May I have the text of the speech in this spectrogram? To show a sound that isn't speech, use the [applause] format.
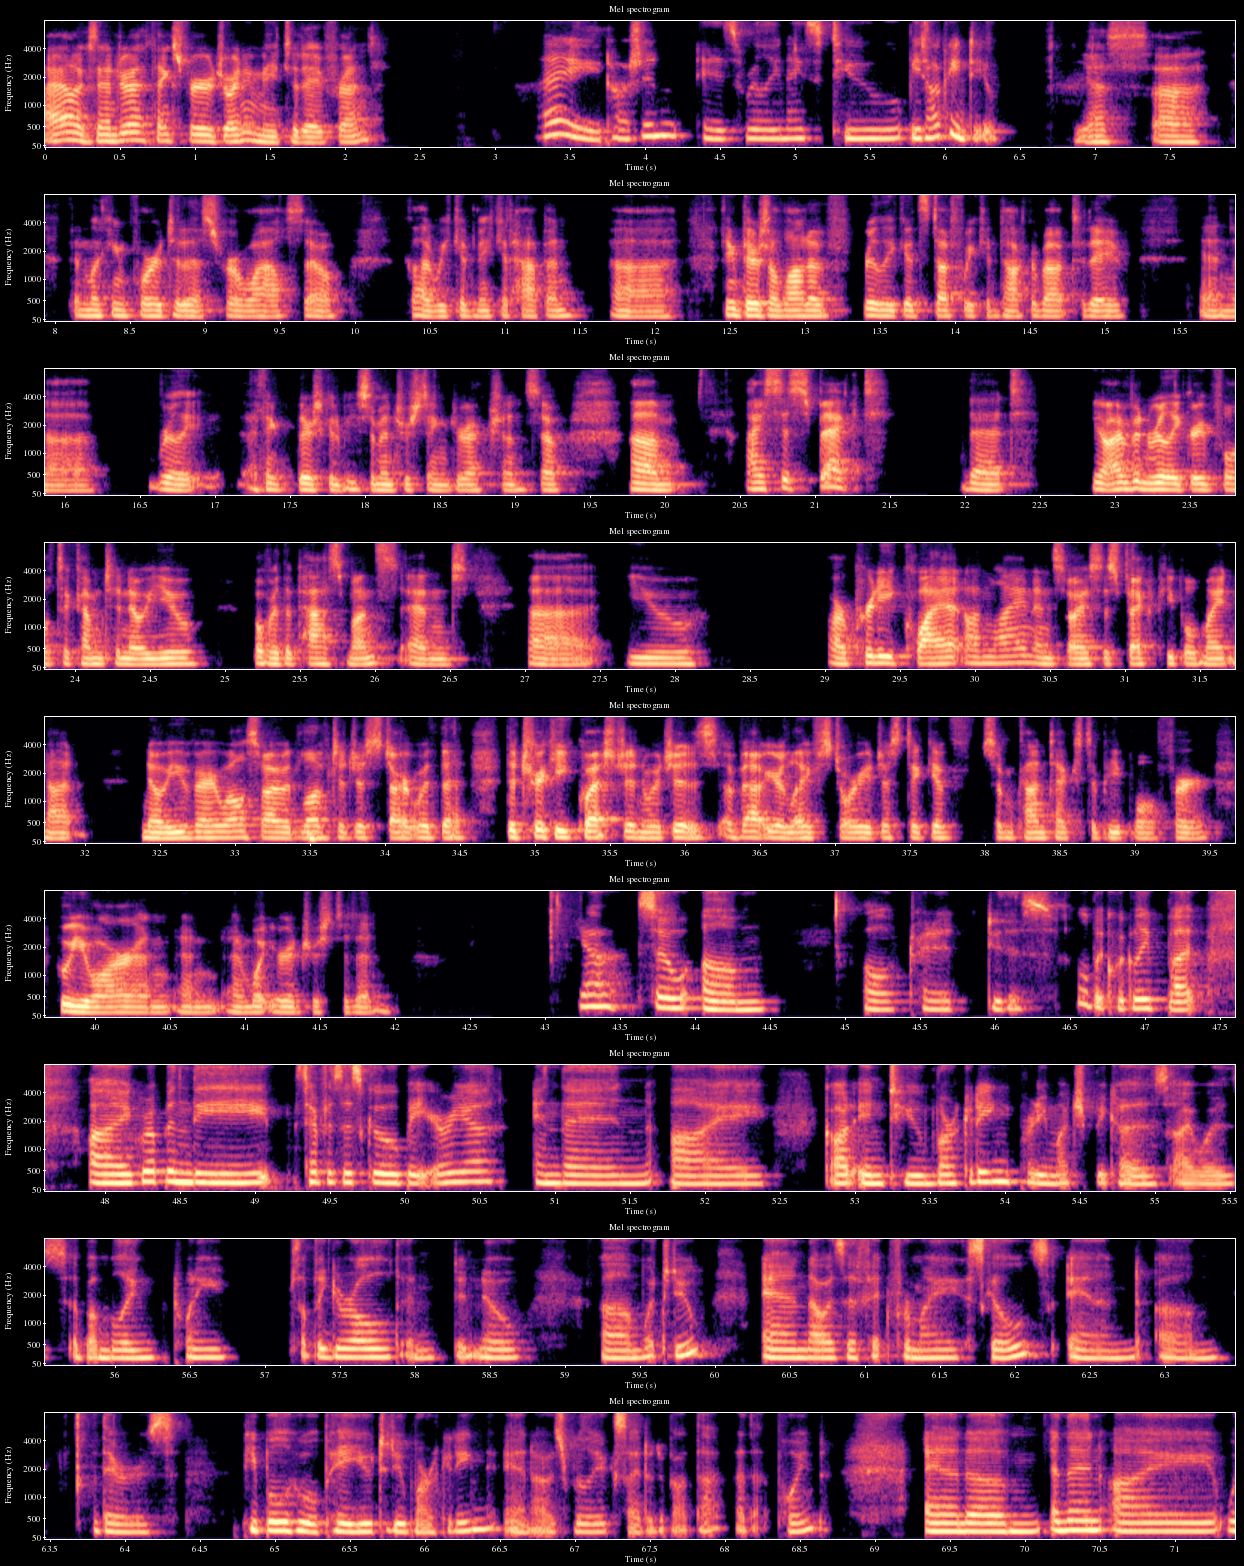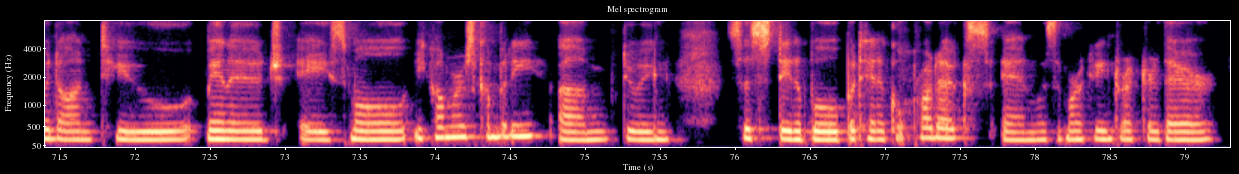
Hi, Alexandra. Thanks for joining me today, friend. Hi, Tasshin. It's really nice to be talking to you. Yes, uh, been looking forward to this for a while, so glad we could make it happen. Uh, I think there's a lot of really good stuff we can talk about today, and uh, really, I think there's going to be some interesting direction. So, um, I suspect that you know I've been really grateful to come to know you over the past months, and uh, you are pretty quiet online, and so I suspect people might not know you very well. So I would love to just start with the the tricky question, which is about your life story, just to give some context to people for who you are and and and what you're interested in. Yeah. So um, I'll try to do this a little bit quickly, but I grew up in the San Francisco Bay Area, and then I got into marketing pretty much because I was a bumbling 20 something year old and didn't know um, what to do. And that was a fit for my skills. And um, there's people who will pay you to do marketing and i was really excited about that at that point. and um, and then i went on to manage a small e-commerce company um, doing sustainable botanical products and was the marketing director there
